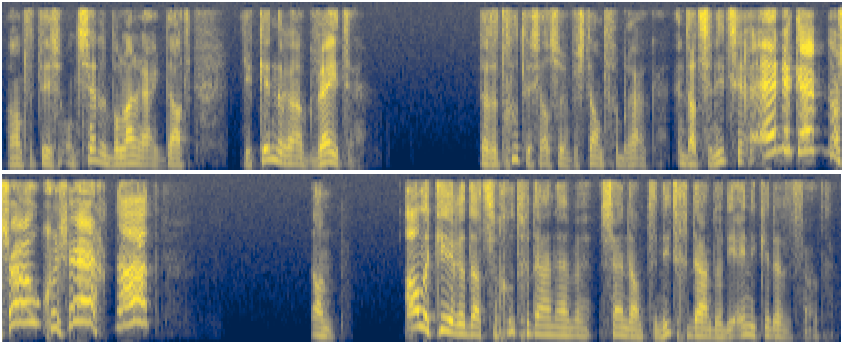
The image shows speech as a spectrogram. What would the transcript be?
Want het is ontzettend belangrijk dat je kinderen ook weten dat het goed is als ze hun verstand gebruiken. En dat ze niet zeggen, en ik heb nog zo gezegd dat. Dan alle keren dat ze goed gedaan hebben, zijn dan teniet gedaan door die ene keer dat het fout gaat.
